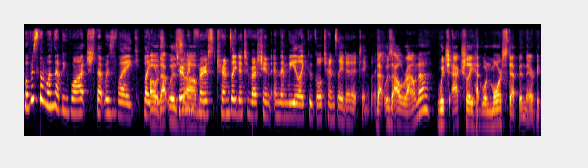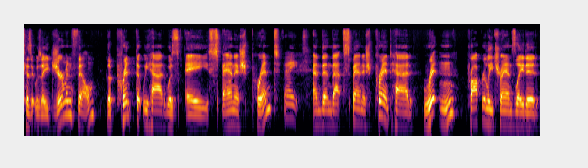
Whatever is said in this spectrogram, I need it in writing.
What was the one that we watched that was like like Oh, it that was, German um, first, translated to Russian, and then we like Google translated it to English. That was Alraune, which actually had one more step in there because it was a German film. The print that we had was a Spanish print. right. and then that Spanish print had written, properly translated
